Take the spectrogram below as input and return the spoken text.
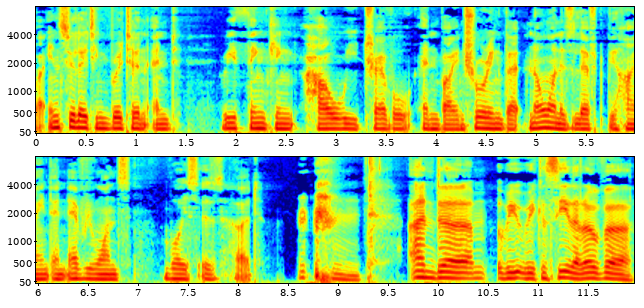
by insulating Britain and rethinking how we travel, and by ensuring that no one is left behind and everyone's voice is heard. and um, we we can see that over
